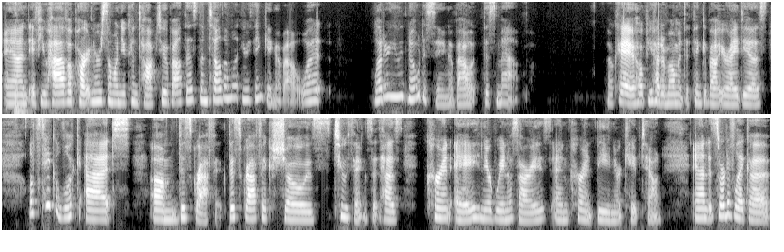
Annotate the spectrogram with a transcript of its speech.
And if you have a partner, someone you can talk to about this, then tell them what you're thinking about. What, what are you noticing about this map? Okay, I hope you had a moment to think about your ideas. Let's take a look at um, this graphic. This graphic shows two things. It has current A near Buenos Aires and current B near Cape Town. And it's sort of like a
